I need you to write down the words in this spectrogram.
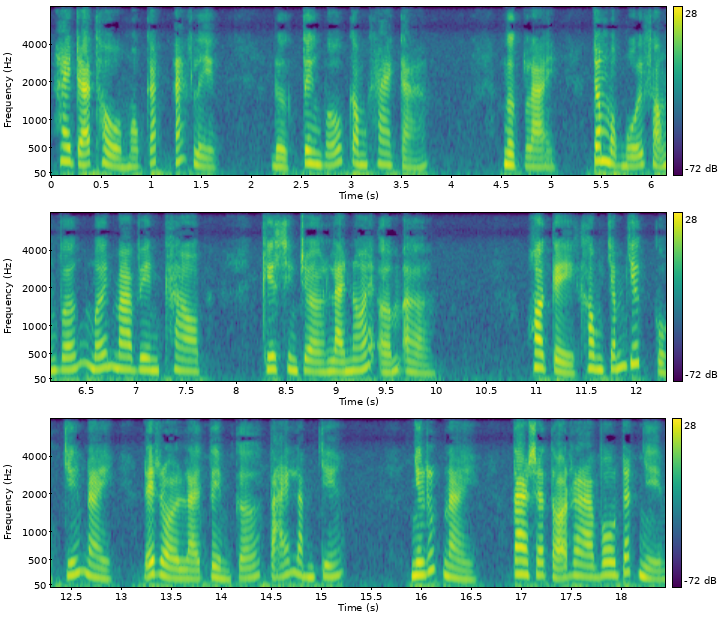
hay trả thù một cách ác liệt được tuyên bố công khai cả. Ngược lại, trong một buổi phỏng vấn với Marvin Kaup, Kissinger lại nói ẩm ờ. Hoa Kỳ không chấm dứt cuộc chiến này để rồi lại tìm cớ tái lâm chiến. Nhưng lúc này, ta sẽ tỏ ra vô trách nhiệm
